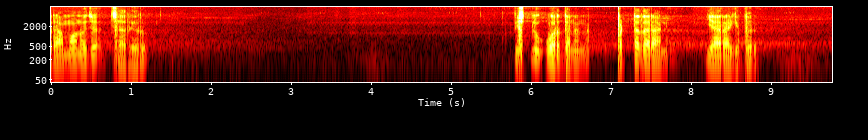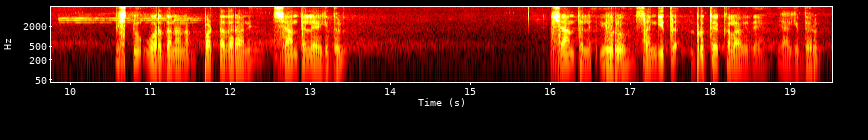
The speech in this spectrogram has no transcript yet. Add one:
ರಾಮಾನುಜಾಚಾರ್ಯರು. ವಿಷ್ಣುವರ್ಧನನ ಪಟ್ಟದ ರಾಣಿ ಯಾರಾಗಿದ್ದರು? ವಿಷ್ಣುವರ್ಧನನ ಪಟ್ಟದ ರಾಣಿ ಶಾಂತಲೆಯಾಗಿದ್ದಳು ಶಾಂತಲೆ ಇವರು ಸಂಗೀತ, ನೃತ್ಯ, ಕಲಾವಿದೆಯಾಗಿದ್ದರು.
